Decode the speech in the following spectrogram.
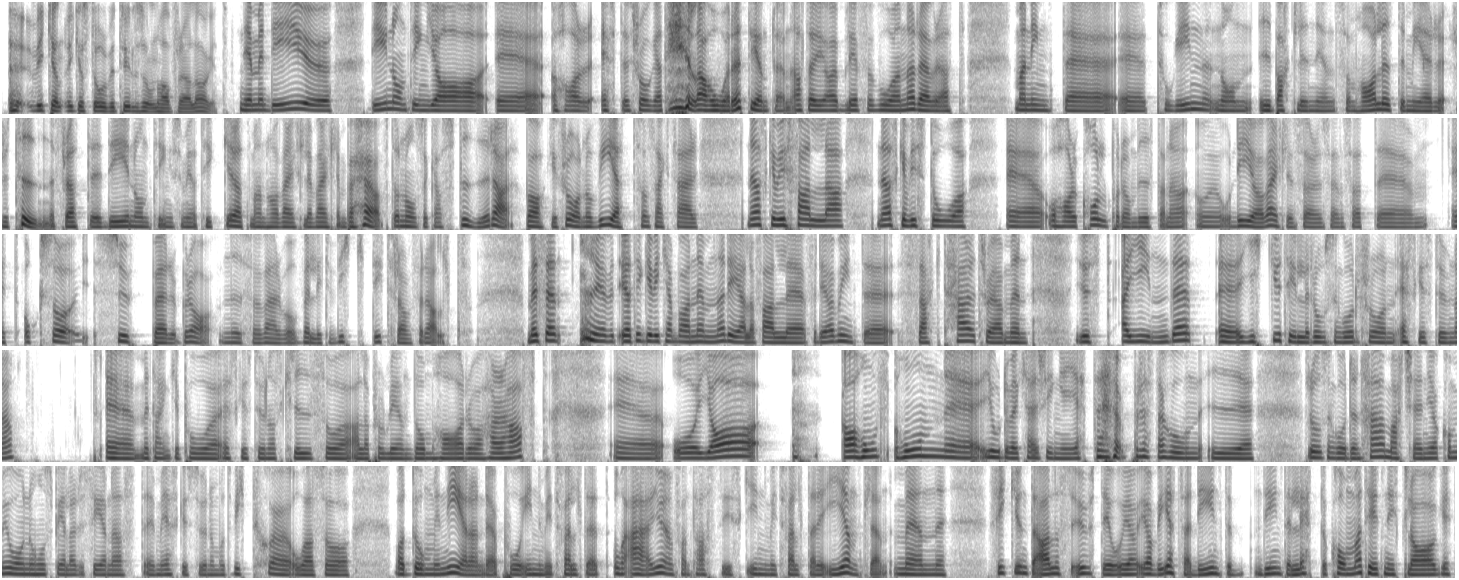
vilken, vilken stor betydelse hon har för det här laget. Nej men det är ju, det är ju någonting jag eh, har efterfrågat hela året egentligen. Alltså jag blev förvånad över att man inte eh, tog in någon i backlinjen som har lite mer rutin, för att eh, det är någonting som jag tycker att man har verkligen, verkligen behövt. Och någon som kan styra bakifrån och vet som sagt så här, när ska vi falla, när ska vi stå? Eh, och har koll på de bitarna. Och, och det gör verkligen Sörensen. Så att eh, ett också superbra nyförvärv och väldigt viktigt framför allt. Men sen, jag tycker vi kan bara nämna det i alla fall, eh, för det har vi inte sagt här tror jag, men just Ajinde eh, gick ju till Rosengård från Eskilstuna eh, med tanke på Eskilstunas kris och alla problem de har och har haft. Eh, och jag Ja, hon, hon eh, gjorde väl kanske ingen jätteprestation i Rosengård den här matchen. Jag kommer ihåg när hon spelade senast eh, med Eskilstuna mot Vittsjö och alltså var dominerande på innermittfältet och är ju en fantastisk innermittfältare egentligen, men fick ju inte alls ut det och jag, jag vet att det är inte, det är inte lätt att komma till ett nytt lag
